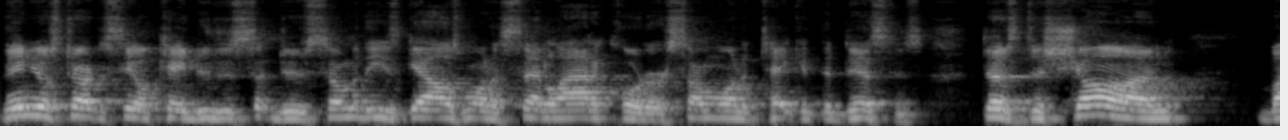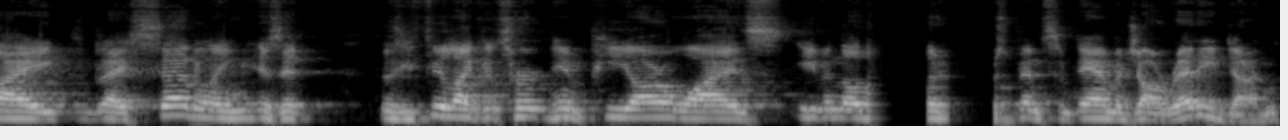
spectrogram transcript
then you'll start to see okay, do this, do some of these gals want to settle out of court or some want to take it the distance? Does Deshaun by by settling, is it does he feel like it's hurting him PR wise, even though there's been some damage already done?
